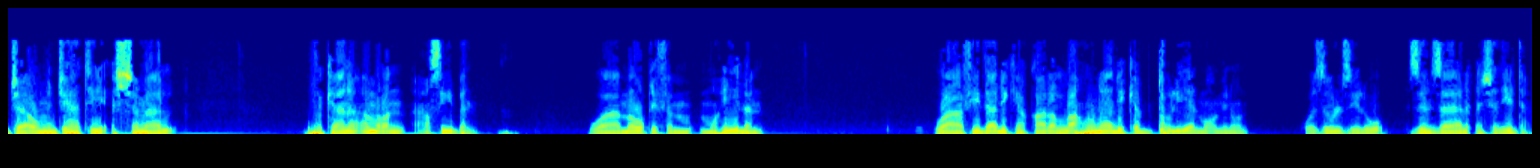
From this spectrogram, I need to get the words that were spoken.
جاءوا من جهة الشمال فكان أمرا عصيبا وموقفا مهيلا. وفي ذلك قال الله هنالك ابتلي المؤمنون وزلزلوا زلزالا شديدا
